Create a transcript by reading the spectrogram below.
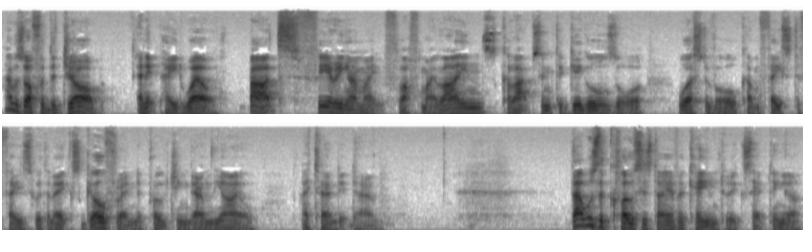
I was offered the job, and it paid well, but fearing I might fluff my lines, collapse into giggles, or worst of all, come face to face with an ex girlfriend approaching down the aisle, I turned it down. That was the closest I ever came to accepting a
